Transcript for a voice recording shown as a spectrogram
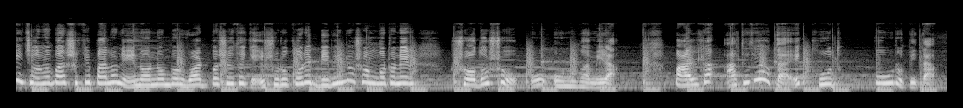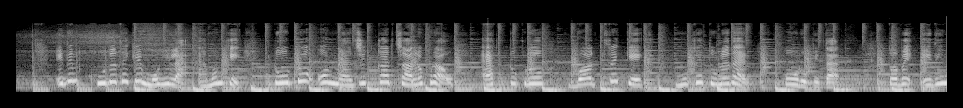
এই জন্মবার্ষিকী পালনে ন নম্বর ওয়ার্ডবাসী থেকে শুরু করে বিভিন্ন সংগঠনের সদস্য ও অনুগামীরা। পাল্টা আতিথেয়তায় খুদ পৌরপিতা। এদিন খুদে থেকে মহিলা, এমনকি টোটো ও ম্যাজিক কার চালকরাও এক টুকরো বার্থডে কেক মুখে তুলে দেন পৌরপিতার। তবে এদিন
